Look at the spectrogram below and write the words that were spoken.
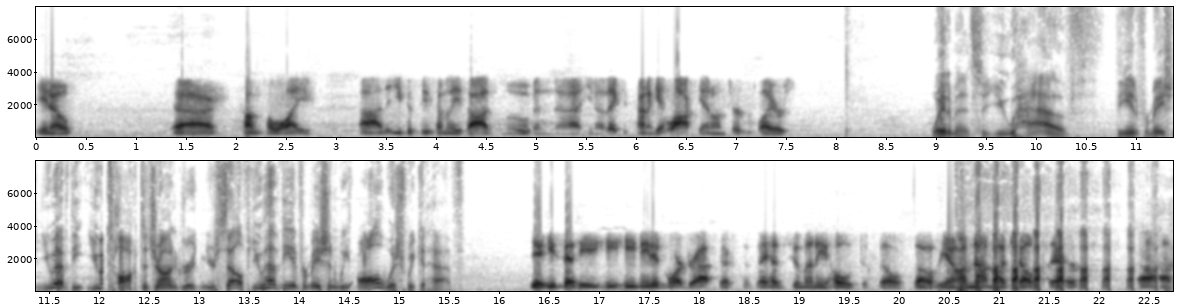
you know, uh, come to life, uh, that you could see some of these odds move and, uh, you know, they could kind of get locked in on certain players. Wait a minute. So you have the information. You have the you talked to Jon Gruden yourself. You have the information we all wish we could have. Yeah, he said he, he, he needed more draft picks because they had too many holes to fill. So you know, I'm not much help there. Uh,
